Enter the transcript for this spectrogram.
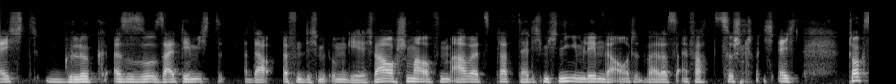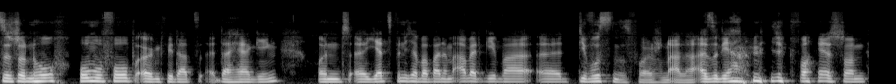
echt Glück, also so seitdem ich da öffentlich mit umgehe. Ich war auch schon mal auf einem Arbeitsplatz, da hätte ich mich nie im Leben geoutet, weil das einfach zwischendurch echt toxisch und hoch homophob irgendwie da, daher ging. Und äh, jetzt bin ich aber bei einem Arbeitgeber, äh, die wussten das vorher schon alle. Also die haben mich vorher schon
